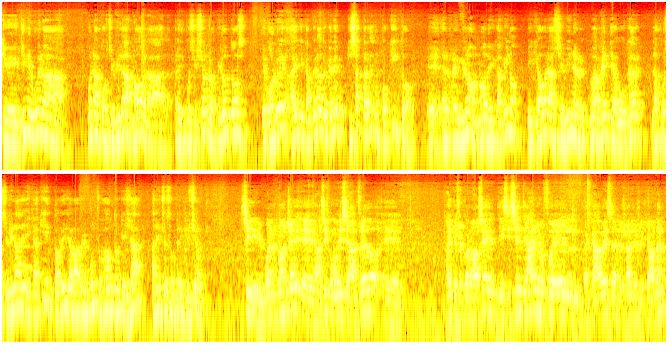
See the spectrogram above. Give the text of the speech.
que tiene buena, buena posibilidad, ¿no? La, predisposición de los pilotos de volver a este campeonato que había quizás perdido un poquito eh, el renglón, ¿no? Del camino y que ahora se viene nuevamente a buscar las posibilidades y que aquí en Torrilla va a haber muchos autos que ya han hecho su prescripción. Sí, buenas noches. Eh, así como dice Alfredo, eh, hay que reconocer, 17 años fue él la cabeza del rally regional.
